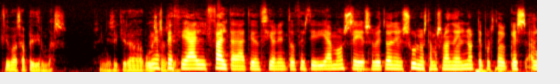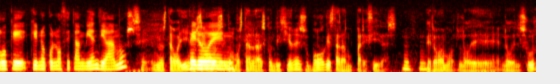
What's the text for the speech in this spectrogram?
¿qué vas a pedir más? ni siquiera Una especial falta de atención, entonces diríamos, eh, sobre todo en el sur, no estamos hablando del norte, porque es algo que, no conoce tan bien, digamos. Sí, no he estado allí, pero no, sé, cómo están las condiciones, supongo que estarán parecidas, pero vamos, lo, de, lo del sur,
